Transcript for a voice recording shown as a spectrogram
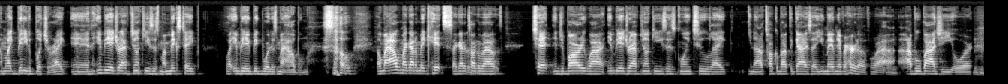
I'm like Benny the Butcher, right? And NBA Draft Junkies is my mixtape, while NBA Big Board is my album. So on my album, I got to make hits. I got to talk about Chet and Jabari, while NBA Draft Junkies is going to like you know, I'll talk about the guys that you may have never heard of, or mm-hmm. Ibou Badji, or mm-hmm.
